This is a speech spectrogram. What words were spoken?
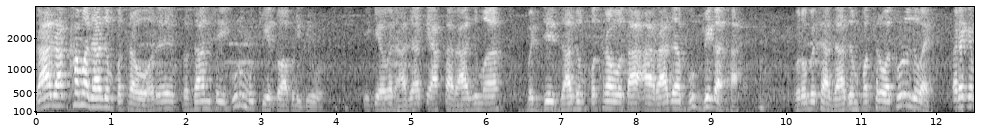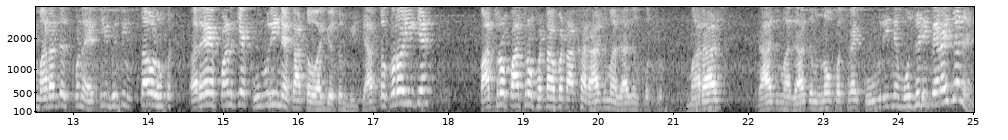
રાજ આખામાં જાજમ પથરાવો. અરે પ્રધાન છે એ ગુરુમુખી હતો આપણી જેવો. એ કે હવે રાજા કે આખા રાજમાં બધી જાજમ પથરાવો તા આ રાજા ભૂખ ભેગા થાય. બરોબર છે? આ જાજમ પથરવા થોડું જવાય. અરે કે મહારાજ, પણ એટલી બધી ઉતાવળ હું અરે, પણ કે કુંવરીને કાંટો વાગ્યો. તમે વિચાર તો કરો એ કે. પાથરો પાથરો ફટાફટ આખા રાજમાં જાજમ પથરો. મહારાજ, રાજમાં જાજમ ન પથરાય. કુંવરીને મોજડી પહેરાઈ દો ને.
